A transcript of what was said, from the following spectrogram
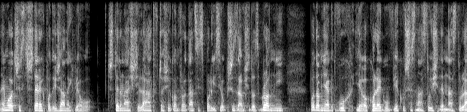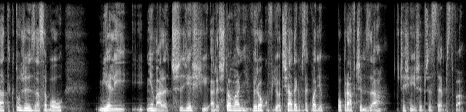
Najmłodszy z czterech podejrzanych miał 14 lat. W czasie konfrontacji z policją przyznał się do zbrodni, podobnie jak dwóch jego kolegów w wieku 16 i 17 lat, którzy za sobą mieli niemal 30 aresztowań, wyroków i odsiadek w zakładzie poprawczym za wcześniejsze przestępstwa.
